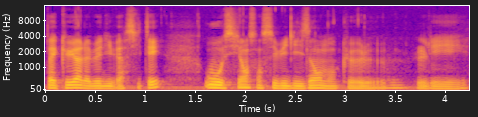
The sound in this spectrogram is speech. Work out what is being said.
d'accueillir la biodiversité, ou aussi en sensibilisant donc, les,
